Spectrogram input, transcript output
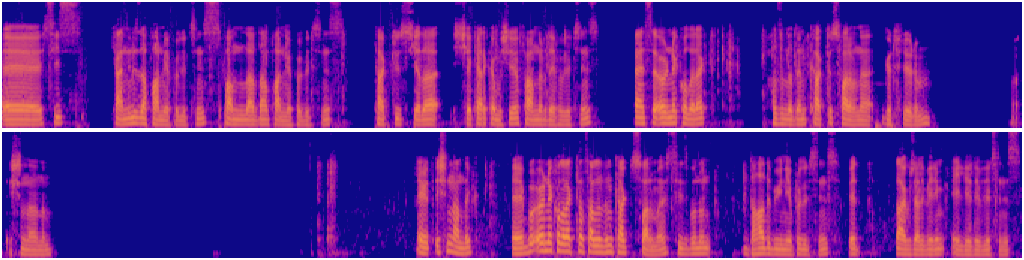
ee, siz kendiniz de farm yapabilirsiniz. Spamlılardan farm yapabilirsiniz. Kaktüs ya da şeker kamışı farmları da yapabilirsiniz. Ben size örnek olarak hazırladığım kaktüs farmına götürüyorum. Işınlanalım. Evet, ışınlandık. Ee, bu örnek olarak tasarladığım kaktüs farmı. Siz bunun daha da büyüğünü yapabilirsiniz ve daha güzel verim elde edebilirsiniz.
